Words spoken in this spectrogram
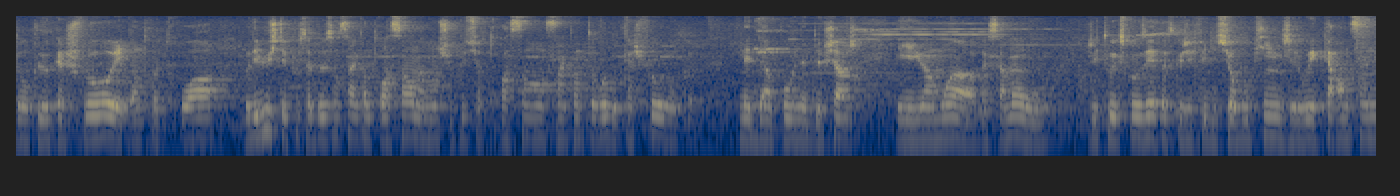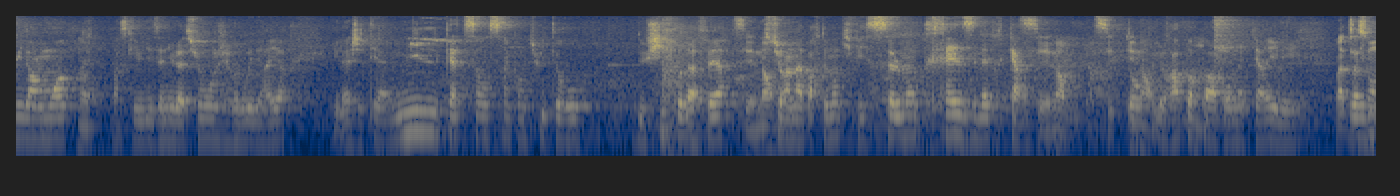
Donc le cash flow est entre 3. Au début, j'étais plus à 250-300, maintenant je suis plus sur 350 euros de cash flow, donc euh, net d'impôts, net de charges. Et il y a eu un mois euh, récemment où j'ai tout explosé parce que j'ai fait du surbooking, j'ai loué 45 nuits dans le mois Ouais. parce qu'il y a eu des annulations, j'ai reloué derrière. Et là, j'étais à 1458 euros de chiffre d'affaires sur un appartement qui fait seulement 13 mètres carrés. C'est énorme, c'est Donc énorme. le rapport par rapport au mètre carré, il est. Bah, De toute façon,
